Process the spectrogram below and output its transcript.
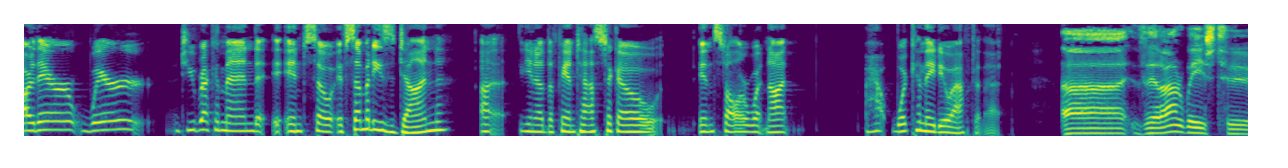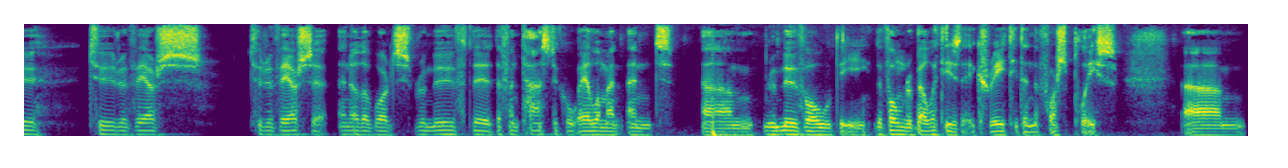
are there, where do you recommend? And so if somebody's done, uh, you know, the Fantastico install or whatnot, how, what can they do after that? Uh, there are ways to, to reverse to reverse it. In other words, remove the, the Fantastico element and um, remove all the, the vulnerabilities that it created in the first place. Um,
